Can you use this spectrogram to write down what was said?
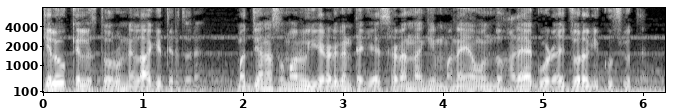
ಕೆಲವು ಕೆಲಸದವರು ನೆಲ ಆಗಿತ್ತಿರ್ತಾರೆ ಮಧ್ಯಾಹ್ನ ಸುಮಾರು ಎರಡು ಗಂಟೆಗೆ ಸಡನ್ ಆಗಿ ಮನೆಯ ಒಂದು ಹಳೆಯ ಗೋಡೆ ಜೋರಾಗಿ ಕುಸಿಯುತ್ತೆ.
